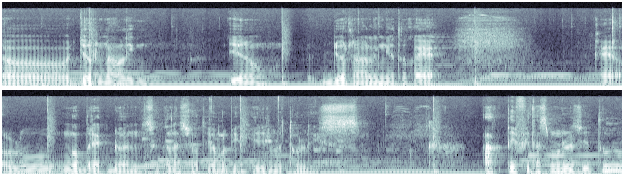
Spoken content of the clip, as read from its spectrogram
uh, journaling you know? Journaling itu kayak kayak lu nge-breakdown segala sesuatu yang lu pikirin lu tulis. Aktivitas menulis itu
